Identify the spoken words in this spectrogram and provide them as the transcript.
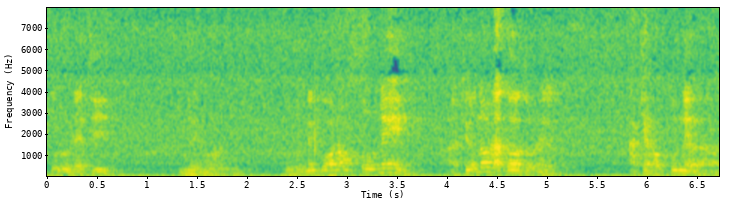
turune di ngemoni turune ku ono wektune? Ade ono ora to turune akeh wektune lah.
